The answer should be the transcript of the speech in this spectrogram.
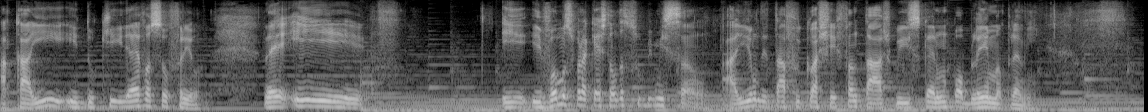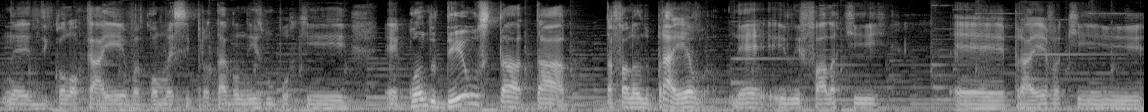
a cair e do que Eva sofreu. Né? E, e, e, vamos para a questão da submissão. Aí onde está foi que eu achei fantástico, e isso que era um problema para mim. Né, de colocar Eva como esse protagonismo, porque é, quando Deus tá, tá, tá falando para Eva, né, ele fala que é, para Eva que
